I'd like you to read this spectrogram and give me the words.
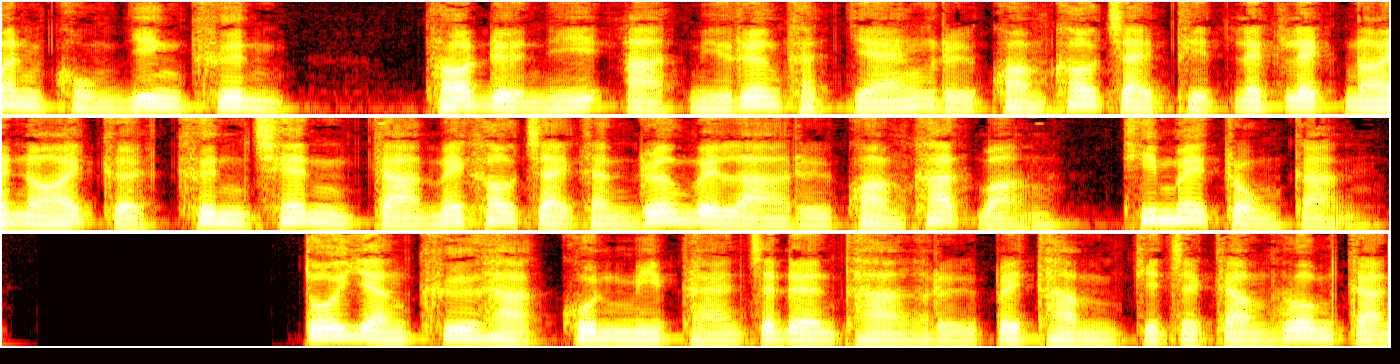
มั่นคงยิ่งขึ้น เพราะเดือนนี้อาจมีเรื่องขัดแย้งหรือความเข้าใจผิดเล็กๆ น้อยๆ เกิดขึ้น เช่น การไม่เข้าใจกันเรื่องเวลาหรือความคาดหวังที่ไม่ตรงกันตัวอย่างคือหากคุณมีแผนจะเดินทางหรือไปทำกิจกรรมร่วมกัน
